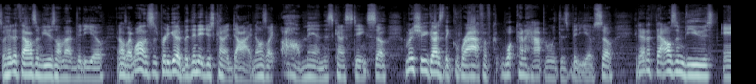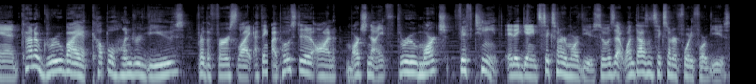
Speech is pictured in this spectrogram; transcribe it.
So I hit a thousand views on that video, and I was like, wow, this is pretty good. But then it just kind of died, and I was like, oh man, this kind of stinks. So I'm to show you guys the graph of what kind of happened with this video. So it had a thousand views and kind of grew by a couple hundred views for the first, like, I think I posted it on March 9th through March 15th. It had gained 600 more views. So it was at 1,644 views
